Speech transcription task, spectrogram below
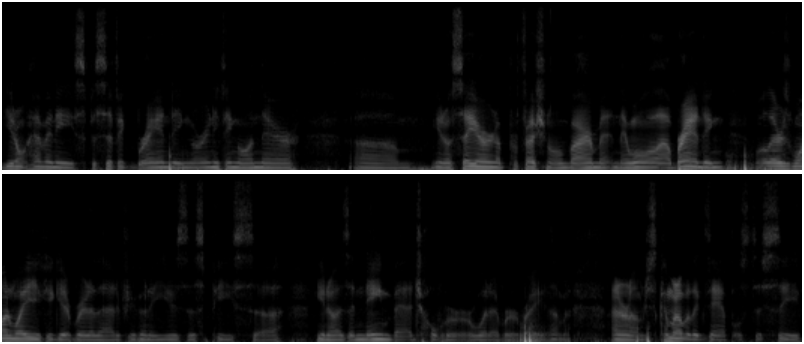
you don't have any specific branding or anything on there. Um, you know, say you're in a professional environment and they won't allow branding. Well, there's one way you could get rid of that if you're going to use this piece, uh, you know, as a name badge holder or whatever, right? I'm, I don't know. I'm just coming up with examples to see.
